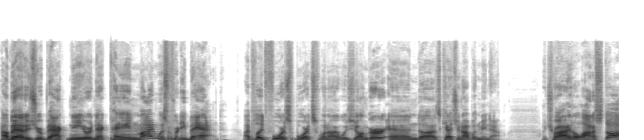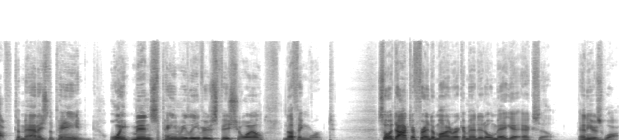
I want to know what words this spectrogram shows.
How bad is your back, knee, or neck pain? Mine was pretty bad. I played four sports when I was younger, and uh, it's catching up with me now. I tried a lot of stuff to manage the pain ointments, pain relievers, fish oil, nothing worked. So a doctor friend of mine recommended Omega XL, and here's why.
